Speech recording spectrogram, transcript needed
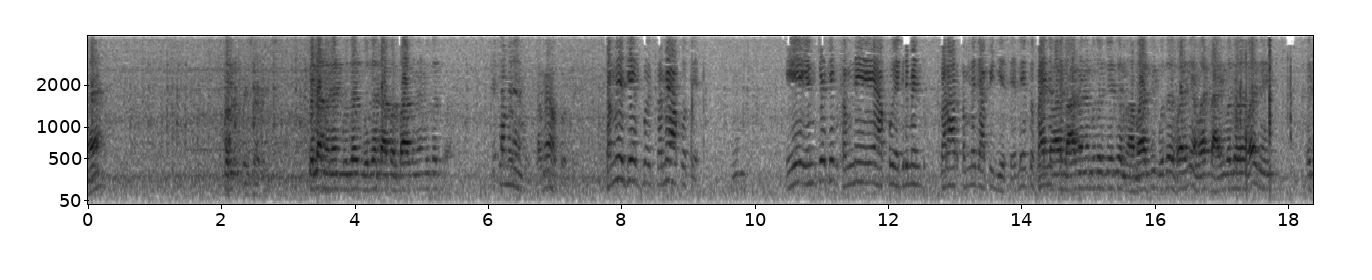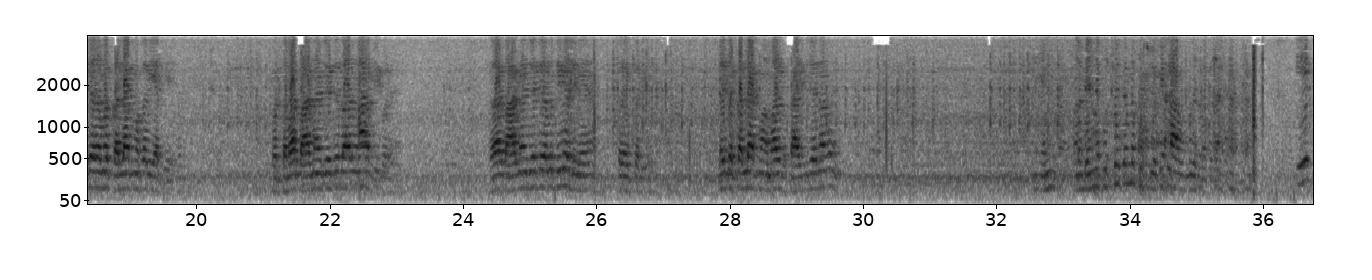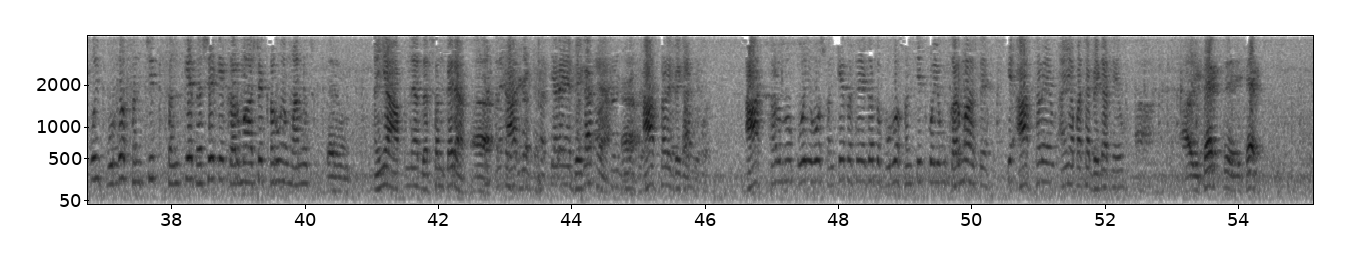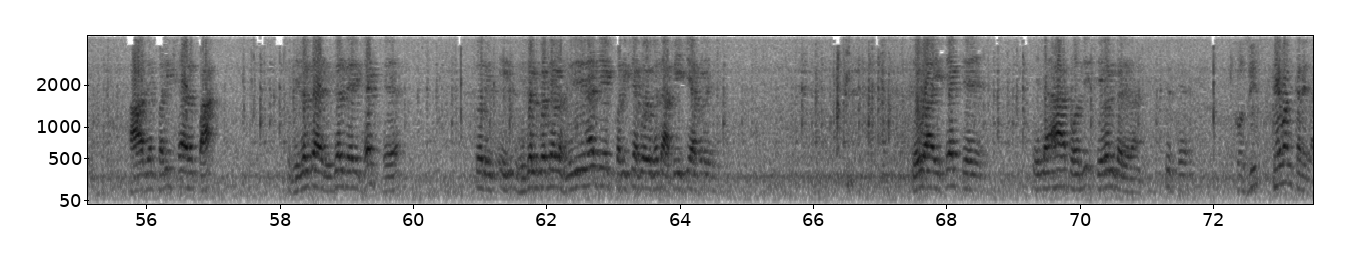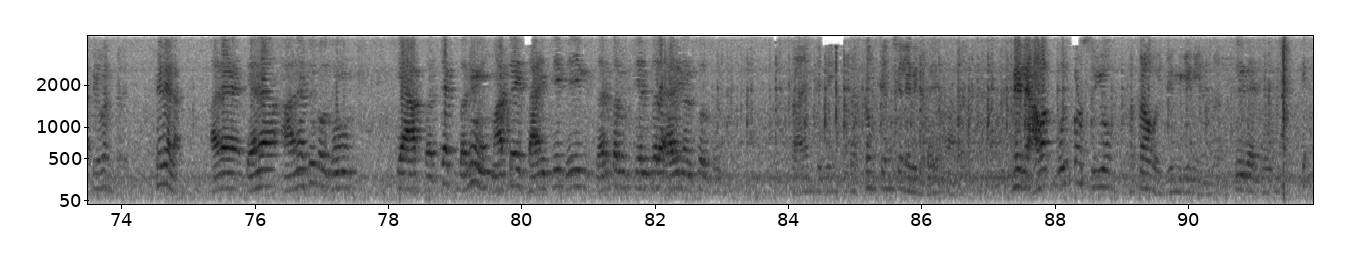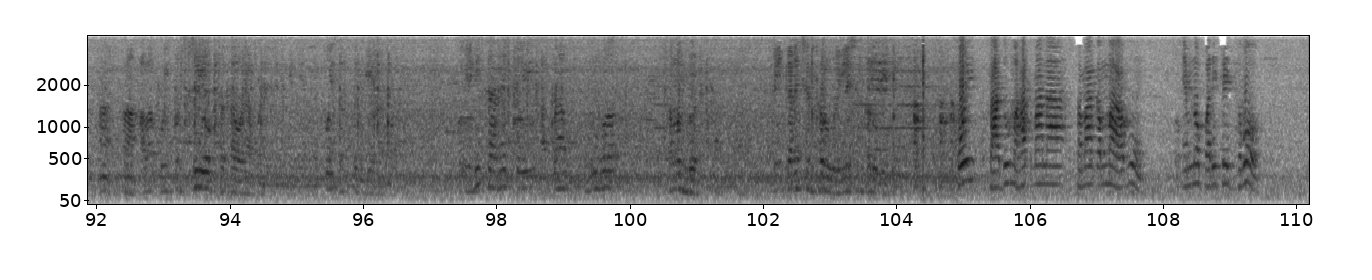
હે? કેટલા મહિના મુદત? મુદત આપો બાર મહિના મુદત? કેટલા મહિના તમે આપો તમે જે તમે આપો તે. એ એમ કે છે કે તમને આખું એગ્રીમેન્ટ કરાર તમને જ આપી દે છે. એટલે તો જ બાર મહિના મુદત છે. અમારાથી મુદત હોય ને અમારે ટાઈમ બધો હોય નહીં. એટલે અમે કલાકમાં કરી આપીએ. પણ તમારે બાર મહિના જોઈએ તો બાર મહિના આપવી પડે. તમારે બાર મહિના જોઈએ અમે ધીમે ધીમે પ્રયોગ કરીએ. નહીં તો કલાકમાં અમારે ટાઈમ છે ના હોય એમ અને બેનને પૂછવું હોય પૂછજો કેટલા એ કોઈ પૂર્વ સંચિત સંકેત હશે કે કર્મ હશે? ખરું એમ માનું છું. અહીંયા આપને દર્શન કર્યા અને આ અત્યારે ભેગા થયા આ સ્થળે ભેગા થયા. આ સ્થળ નો કોઈ એવો સંકેત હશે તો પૂર્વ સંચિત કોઈ એવું કર્મ હશે કે આ સ્થળે અહીંયા પાછા ભેગા થયા? આ ઇફેક્ટ છે ઇફેક્ટ આ જે પરીક્ષા રિઝલ્ટ રિઝલ્ટ ઇફેક્ટ છે. રિઝલ્ટ બધા સમજી ના છે પરીક્ષા કોઈ વખત આપી છે આપણે. એવું આ ઇફેક્ટ છે. એટલે આ પોઝિટ સેવન કરેલા. સેવન કરેલા. સેવેલા. અને તેને આને શું કઉ છું? કે આ પ્રત્યક્ષ બન્યું માટે સાયન્ટિફિક સર્કમસ્ટેન્શિયલ એવિડન્સ કઉ છું. સાયન્ટિફિક સર્કમસ્ટેન્શિયલ એવિડન્સ એટલે આવા કોઈ પણ સુયોગ થતા હોય જિંદગીની અંદર આવા કોઈ પણ સુયોગ થતા હોય આપણે કોઈ સત્સંગીઓના તો એની સાથે કોઈ આપણા પૂર્વ સંબંધોને કઈ કનેક્શન ખરું રિલેશન ખરું કોઈ સાધુ મહાત્માના સમાગમમાં આવવું એમનો પરિચય થવો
